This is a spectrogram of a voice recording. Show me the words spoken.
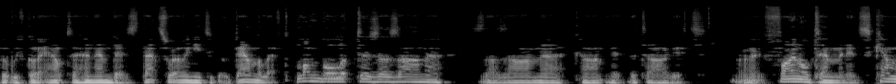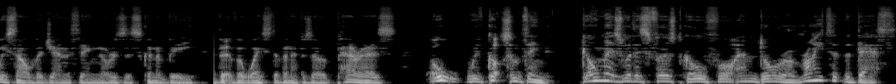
But we've got it out to Hernandez. That's where we need to go. Down the left. Long ball up to Zarzana. Zarzana can't hit the target. All right, final 10 minutes. Can we salvage anything or is this going to be a bit of a waste of an episode? Perez. Oh, we've got something. Gomez with his first goal for Andorra right at the death.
